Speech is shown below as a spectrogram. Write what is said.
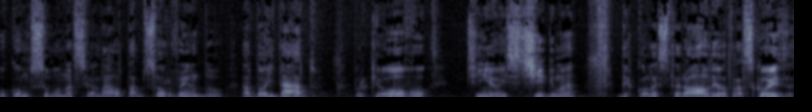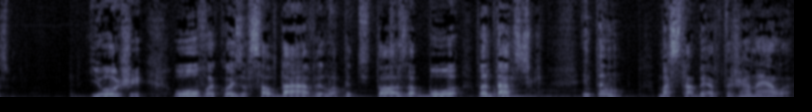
o consumo nacional está absorvendo adoidado, porque ovo tinha o estigma de colesterol e outras coisas. E hoje, ovo é coisa saudável, apetitosa, boa, fantástica. Então, mas está aberta a janela.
